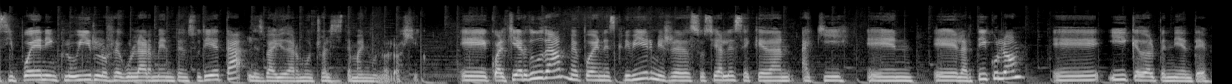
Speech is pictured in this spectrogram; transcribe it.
si pueden incluirlos regularmente en su dieta, les va a ayudar mucho al sistema inmunológico. Eh, cualquier duda me pueden escribir, mis redes sociales se quedan aquí en el artículo eh, y quedo al pendiente.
